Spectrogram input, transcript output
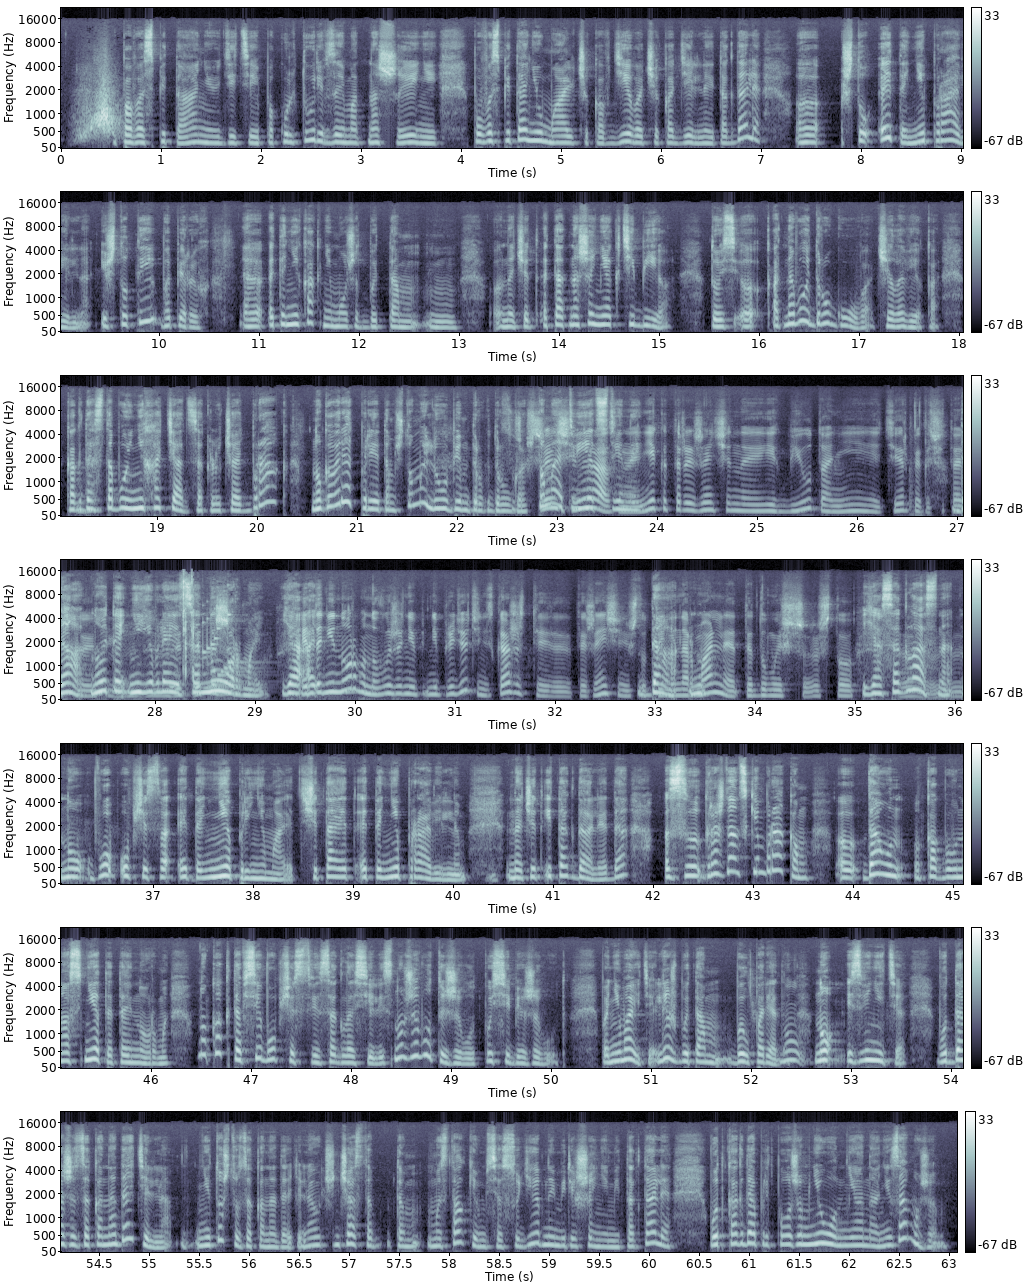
по воспитанию детей, по культуре взаимоотношений, по воспитанию мальчиков, девочек отдельно и так далее, э, что это неправильно, и что ты, во-первых, э, это никак не может быть там, значит, это отношение к тебе, то есть э, одного и другого человека, когда mm-hmm. с тобой не хотят заключать брак, но говорят при этом, что мы любим друг друга, Слушай, что мы ответственны. Разные. Некоторые женщины их бьют, они терпят и считают, да, что но это не является это, нормой. Я... Это не норма, но вы же не, не придете, не скажете этой женщине, что да, ты ненормальная, ты думаешь, что... Я согласна, но общество это не принимает, считает это неправильным, значит, и так далее, да. С гражданским браком, э, да, он как бы у нас нет этой нормы, но как-то все в обществе согласились. Ну, живут и живут, пусть себе живут. Понимаете? Лишь бы там был порядок. Ну, но, извините, вот даже законодательно, не то что законодательно, а очень часто там мы сталкиваемся с судебными решениями и так далее. Вот когда, предположим, ни он, ни она не замужем,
